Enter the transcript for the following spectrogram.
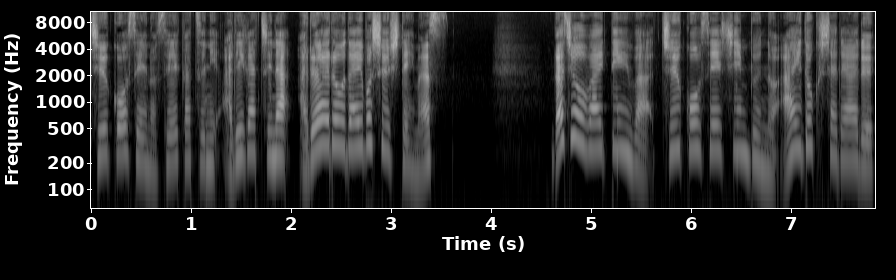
中高生の生活にありがちなあるあるを大募集しています。ラジオ y ティは中高生新聞の愛読者である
